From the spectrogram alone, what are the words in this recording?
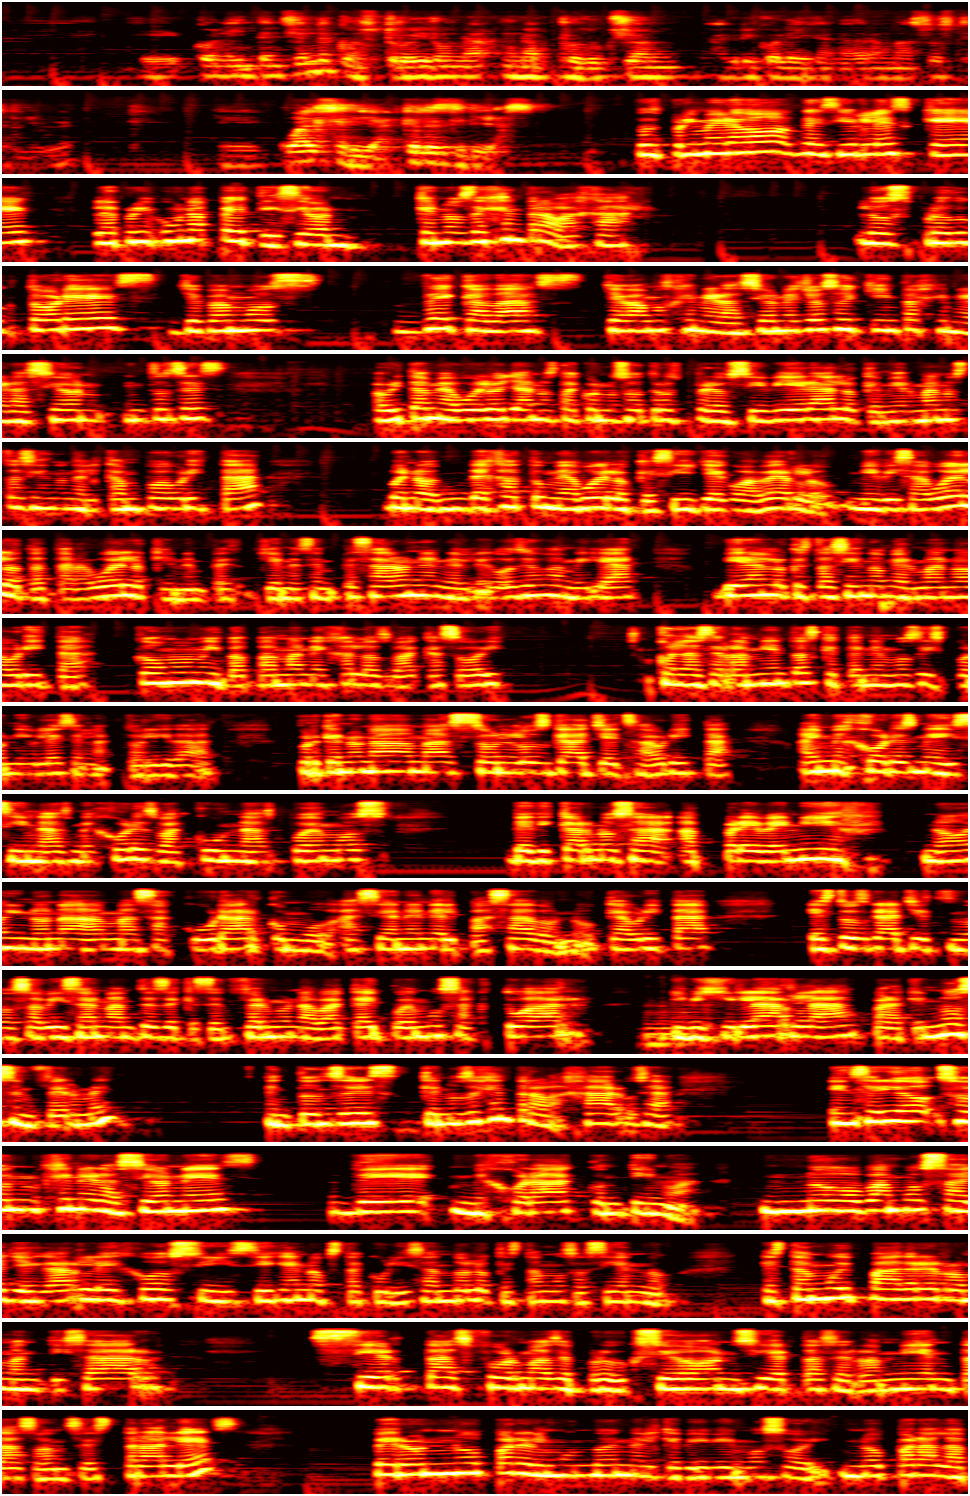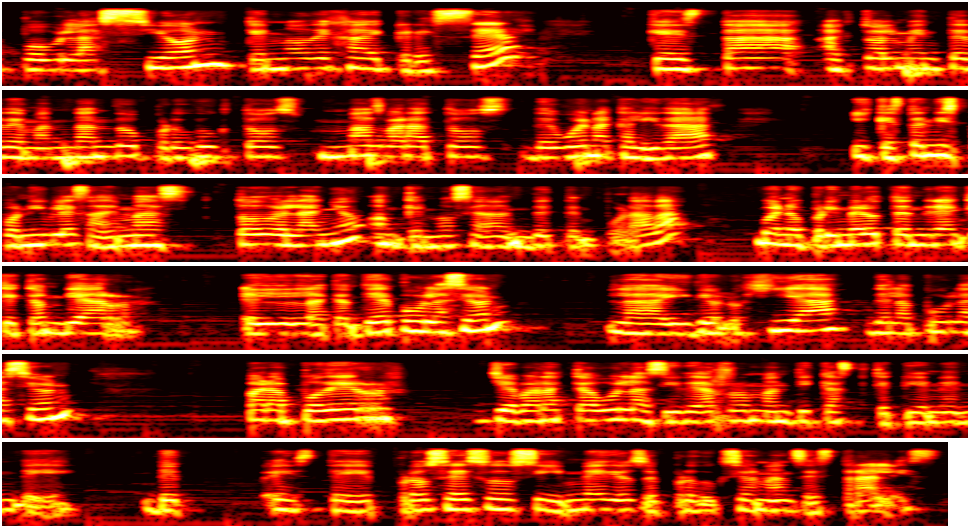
eh, con la intención de construir una, producción agrícola y ganadera más sostenible, eh, ¿cuál sería? ¿Qué les dirías? Pues primero decirles que una petición, que nos dejen trabajar. Los productores llevamos décadas, llevamos generaciones, yo soy quinta generación, entonces ahorita mi abuelo ya no está con nosotros, pero si viera lo que mi hermano está haciendo en el campo ahorita, bueno, deja tú mi abuelo, que sí llegó a verlo, mi bisabuelo, tatarabuelo, quienes empezaron en el negocio familiar, vieran lo que está haciendo mi hermano ahorita, cómo mi papá maneja las vacas hoy, con las herramientas que tenemos disponibles en la actualidad, porque no nada más son los gadgets ahorita, hay mejores medicinas, mejores vacunas, podemos dedicarnos a, a prevenir, ¿no? Y no nada más a curar como hacían en el pasado, ¿no? Que ahorita estos gadgets nos avisan antes de que se enferme una vaca y podemos actuar y vigilarla para que no se enferme. Entonces, que nos dejen trabajar, o sea, en serio, son generaciones de mejora continua. No vamos a llegar lejos si siguen obstaculizando lo que estamos haciendo. Está muy padre romantizar ciertas formas de producción, ciertas herramientas ancestrales, pero no para el mundo en el que vivimos hoy, no para la población que no deja de crecer, que está actualmente demandando productos más baratos, de buena calidad y que estén disponibles además todo el año, aunque no sean de temporada. Bueno, primero tendrían que cambiar la cantidad de población, la ideología de la población, para poder llevar a cabo las ideas románticas que tienen de, de este, procesos y medios de producción ancestrales.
